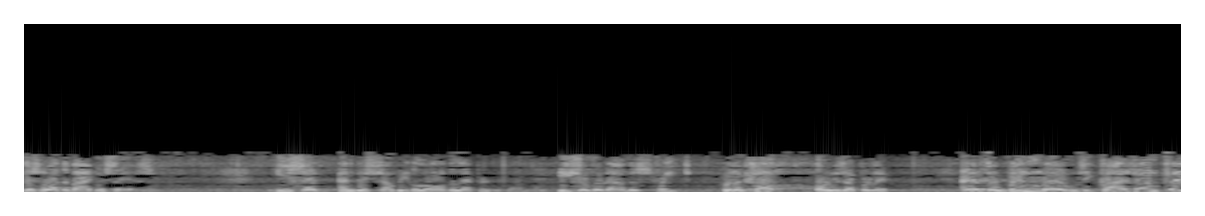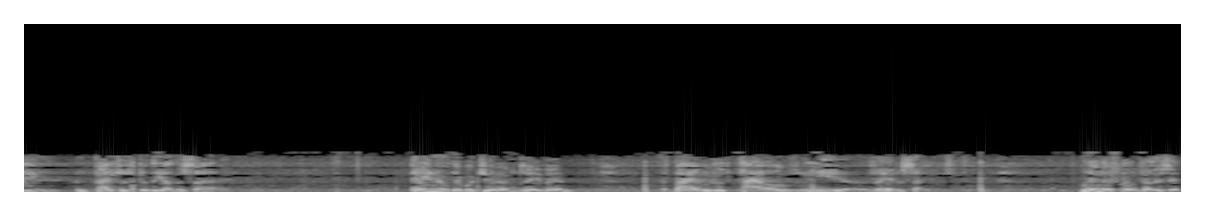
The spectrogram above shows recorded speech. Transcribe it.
This is what the Bible says. He said, And this shall be the law of the leper. He shall go down the street with a cloth on his upper lip. And if the wind blows, he cries, Unclean, and passes to the other side. They knew there were germs, amen. The Bible was a thousand years ahead of science. And then this little fellow said,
